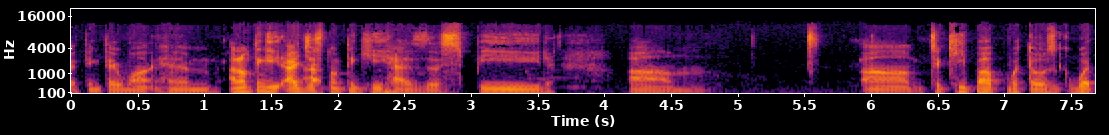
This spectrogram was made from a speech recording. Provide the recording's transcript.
I think they want him. I don't think he. I just don't think he has the speed. Um, um, to keep up with those with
